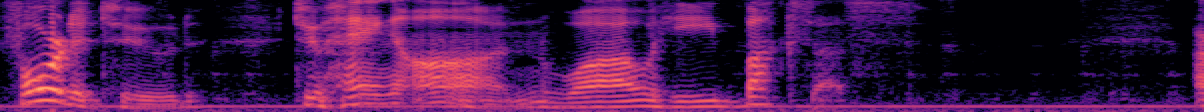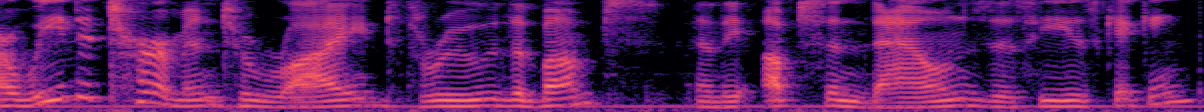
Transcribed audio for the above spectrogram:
fortitude to hang on while he bucks us. Are we determined to ride through the bumps and the ups and downs as he is kicking?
